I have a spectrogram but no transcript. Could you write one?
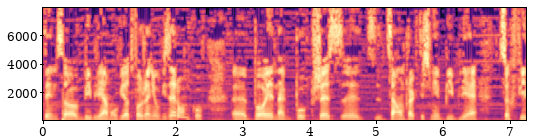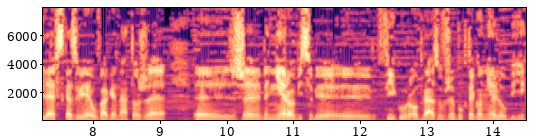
tym, co Biblia mówi o tworzeniu wizerunków, e, bo jednak Bóg przez e, całą praktycznie Biblię co chwilę wskazuje uwagę na to, że żeby nie robić sobie figur, obrazów, że Bóg tego nie lubi.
